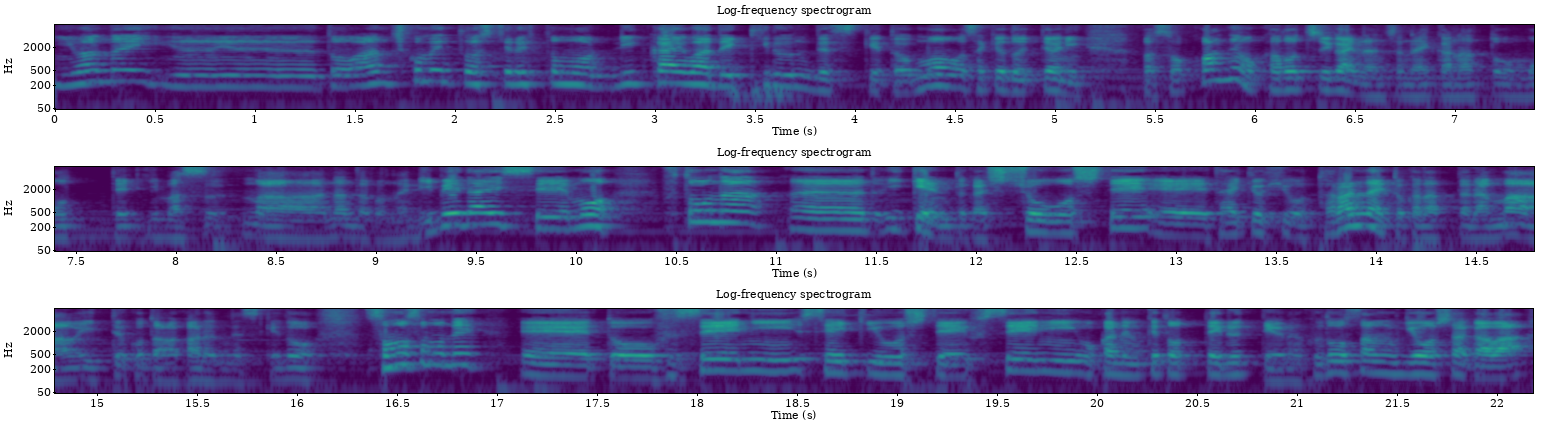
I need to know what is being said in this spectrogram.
言わない、うーと、アンチコメントをしてる人も理解はできるんですけども、先ほど言ったように、まあ、そこはね、お門違いなんじゃないかなと思っています。まあ、なんだろうな、リベ大生も不当な、えー、意見とか主張をして、えー、退去費を取らないとかだったら、まあ、言ってることはわかるんですけど、そもそもね、えっ、ー、と、不正に請求をして、不正にお金を受け取っているっていうのは不動産業者側、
